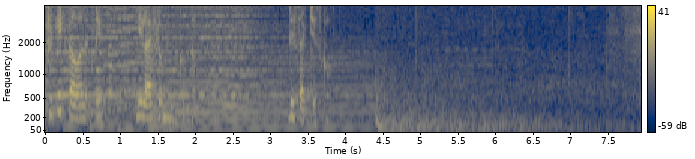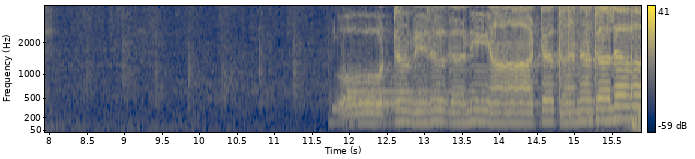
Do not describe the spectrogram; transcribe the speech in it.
క్రికెట్ కావాలంటే నీ లైఫ్లో మేము ఉంటాం డిసైడ్ చేసుకో. ఓటమిరగని ఆట కనగలవా?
